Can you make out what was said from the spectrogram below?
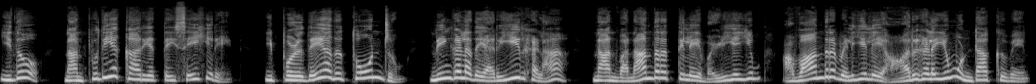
இதோ நான் புதிய காரியத்தை செய்கிறேன். இப்பொழுதே அது தோன்றும். நீங்கள் அதை அறியீர்களா? நான் வனாந்தரத்திலே வழியையும் அவாந்திர வெளியிலே ஆறுகளையும் உண்டாக்குவேன்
